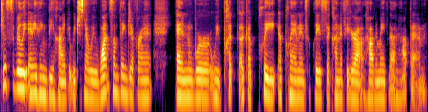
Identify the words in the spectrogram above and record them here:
just really anything behind it. We just know we want something different and we're we put like a plate a plan into place to kind of figure out how to make that happen.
